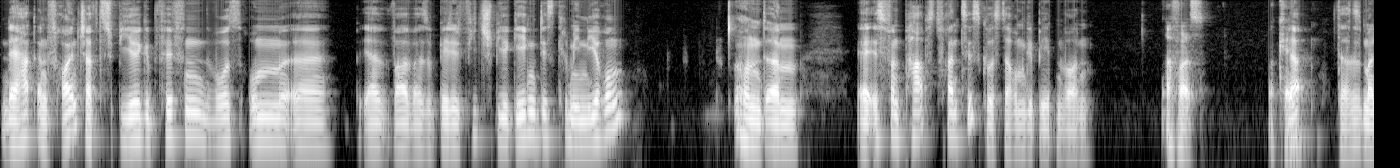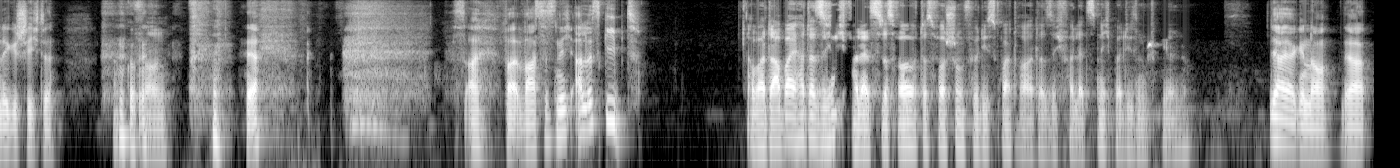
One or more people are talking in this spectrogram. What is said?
Der hat ein Freundschaftsspiel gepfiffen, wo es um, äh, ja, war, so Benefizspiel gegen Diskriminierung. Und ähm, er ist von Papst Franziskus darum gebeten worden. Ach was. Okay. Ja, das ist meine Geschichte. Abgefahren. ja. Was es nicht alles gibt. Aber dabei hat er sich nicht verletzt. Das war, das war schon für die Squadra, hat er sich verletzt, nicht bei diesem Spiel. Ne? Ja, ja, genau. Ja,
